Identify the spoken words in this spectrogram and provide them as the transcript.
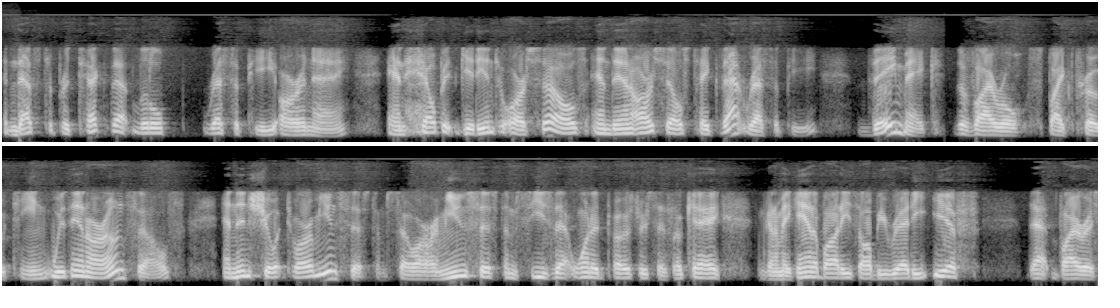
And that's to protect that little recipe RNA and help it get into our cells. And then our cells take that recipe, they make the viral spike protein within our own cells, and then show it to our immune system. So our immune system sees that wanted poster, says, okay, I'm going to make antibodies, I'll be ready if that virus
